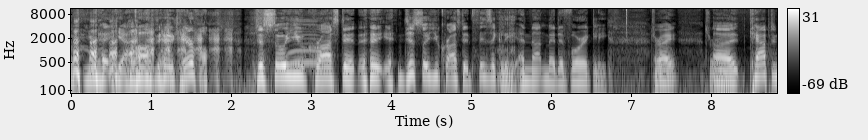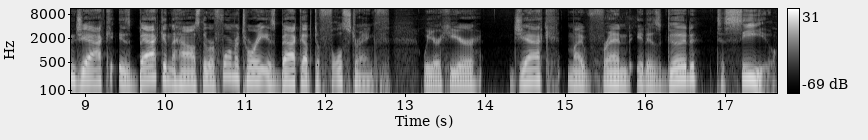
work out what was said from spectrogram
have, you ha- yeah. Well, careful. Just so you crossed it, just so you crossed it physically and not metaphorically, right? true. Uh, Captain Jack is back in the house. The reformatory is back up to full strength. We are here, Jack, my friend. It is good to see you.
